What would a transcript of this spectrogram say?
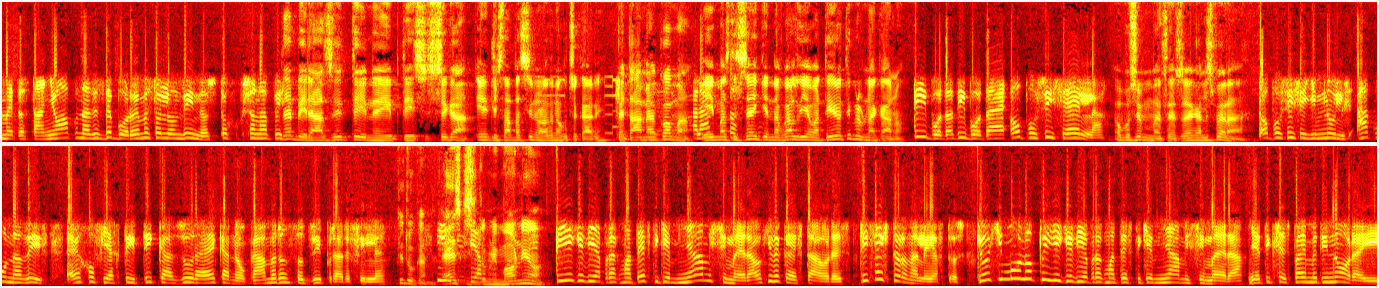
Με το στανιό, άκου να δεις, δεν μπορώ. Είμαι στο Λονδίνο. Το έχω ξαναπεί. Δεν πειράζει, τι είναι οι πτήσεις. Σιγά, είναι κλειστά τα σύνορα, δεν έχω τσεκάρει. Πετάμε ακόμα. Αλλά- Είμαστε σε έγκαιρ να βγάλω διαβατήριο, τι πρέπει να κάνω; Τίποτα, τίποτα. Όπως είσαι, έλα. Όπως είμαι, θες, ε, καλησπέρα. Όπως είσαι, γυμνούλης. Άκου να δεις. Έχω φτιαχτεί τι καζούρα έκανε ο Κάμερον στο Τζίπρα, ρε φίλε. Τι του έκανε; Τι Έσκησε δια- το μνημόνιο; Πήγε και διαπραγματεύτηκε μια μισή μέρα, όχι 17 ώρες. Τι θα έχει τώρα να λέει αυτός; Και όχι μόνο πήγε και διαπραγματεύτηκε μια μισή μέρα, γιατί ξεσπάει με την ώρα η,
